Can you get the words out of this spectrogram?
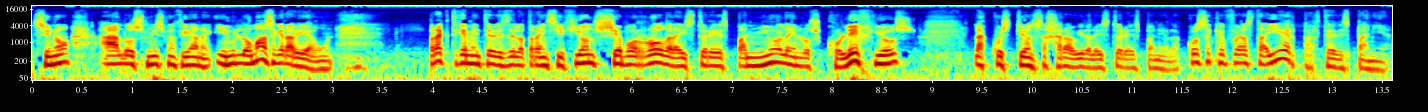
sino a los mismos ciudadanos. Y lo más grave aún, prácticamente desde la transición se borró de la historia española en los colegios la cuestión saharaui de la historia española, cosa que fue hasta ayer parte de España.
